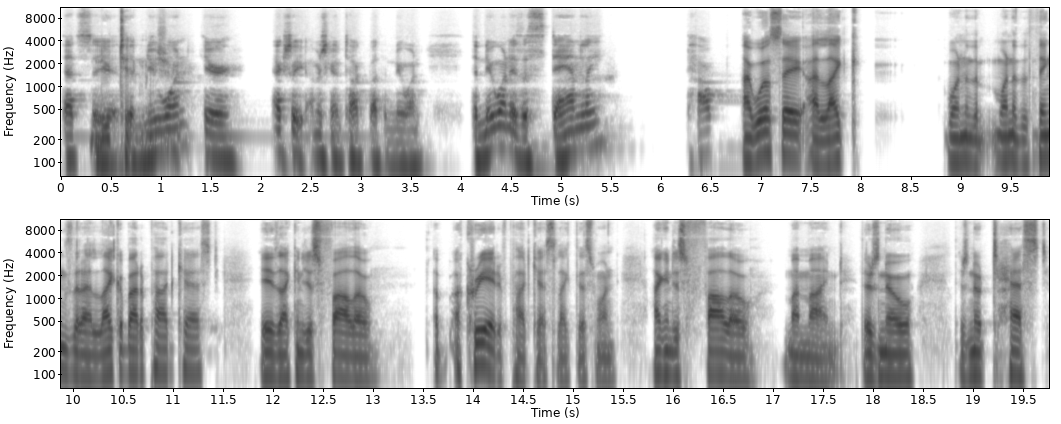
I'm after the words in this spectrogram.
That's new the, the new one here. Actually, I'm just going to talk about the new one. The new one is a Stanley. Pow. I will say I like one of the one of the things that I like about a podcast is I can just follow a, a creative podcast like this one. I can just follow my mind. There's no there's no test.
